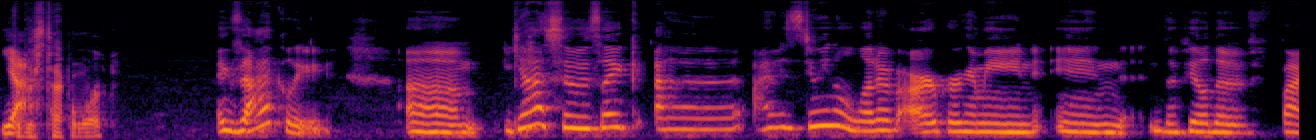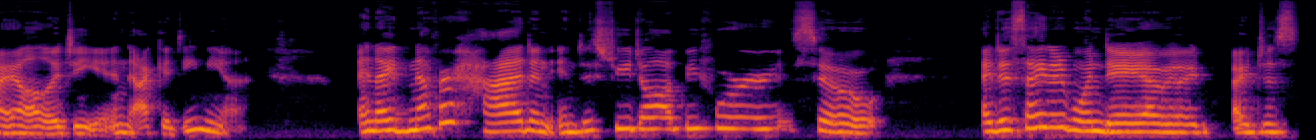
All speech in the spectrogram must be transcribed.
Yeah. this type of work. Exactly. Um, yeah, so it was like uh, I was doing a lot of R programming in the field of biology in academia. And I'd never had an industry job before. So I decided one day I would I just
